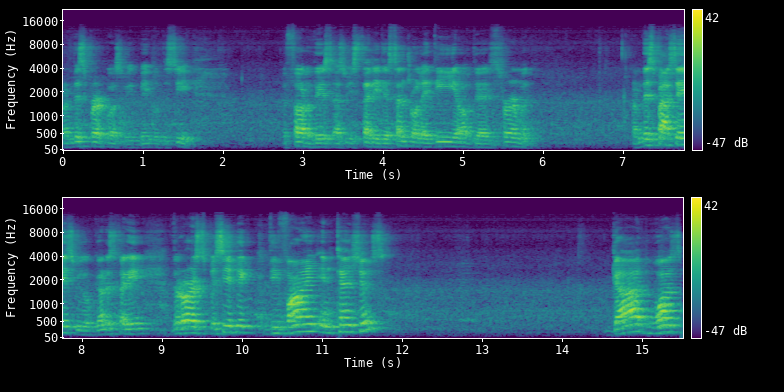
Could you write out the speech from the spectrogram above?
From this purpose, we'll be able to see the thought of this as we study the central idea of the sermon. From this passage, we're going to study there are specific divine intentions God wants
